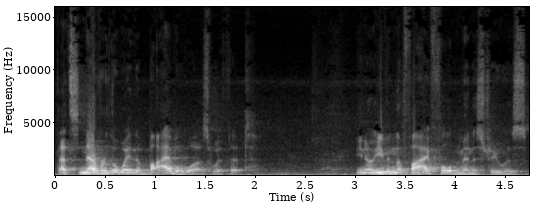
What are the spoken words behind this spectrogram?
that's never the way the Bible was with it. You know, even the fivefold ministry was,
